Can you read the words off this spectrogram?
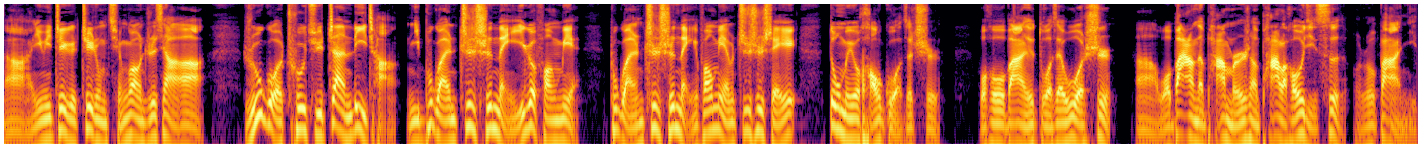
啊。因为这个这种情况之下啊，如果出去站立场，你不管支持哪一个方面，不管支持哪一方面，支持谁都没有好果子吃。我和我爸就躲在卧室啊，我爸呢爬门上爬了好几次。我说爸，你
